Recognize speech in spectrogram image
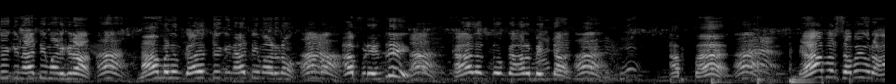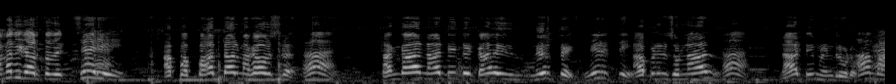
தூக்கி நாட்டியம் ஆடுகிறார். நாமளும் காலை தூக்கி நாட்டியம் ஆடணும். அப்படி என்று காலை தூக்க ஆரம்பித்தார். அப்ப வியாபார சபை ஒரு அமைதி காத்தது. சரி. அப்ப பார்த்தால் மகாவிஷ்ணு. தங்கா நாட்டியத்தை காலை நிறுத்து. நிறுத்து. அப்படின்னு சொன்னால் நாட்டியம் நின்றுவிடும். ஆமா.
